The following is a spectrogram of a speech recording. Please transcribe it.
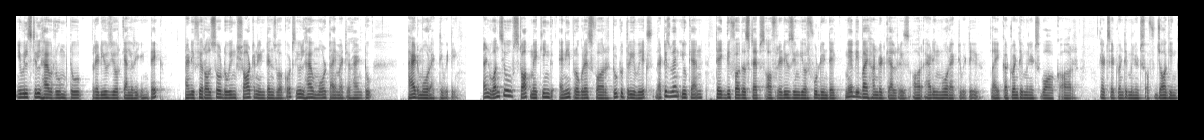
you will still have room to reduce your calorie intake. And if you're also doing short and intense workouts you will have more time at your hand to add more activity. And once you stop making any progress for 2 to 3 weeks, that is when you can take the further steps of reducing your food intake, maybe by 100 calories or adding more activity like a 20 minutes walk or let's say 20 minutes of jogging.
